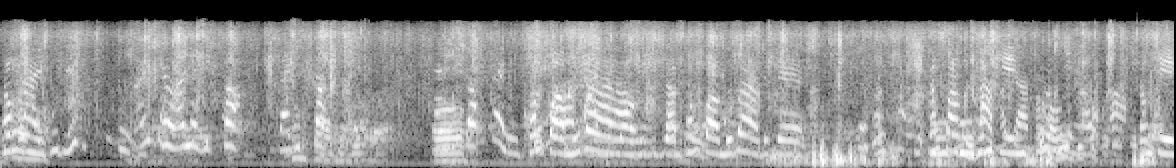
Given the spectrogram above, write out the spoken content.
ช่องอะไรพูดดิไอ้ดีอะไรติ๊กต็อกติ๊กก็กิ๊กต็อกช่องปลอมหรือเปล่าติดตามช่องปลอมหรือเปล่าเด็กๆช่องปลอมหรือช่องจริงช่องจริง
